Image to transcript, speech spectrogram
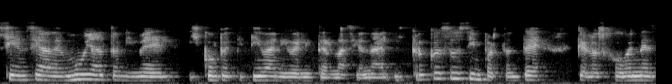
ciencia de muy alto nivel y competitiva a nivel internacional. Y creo que eso es importante que los jóvenes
